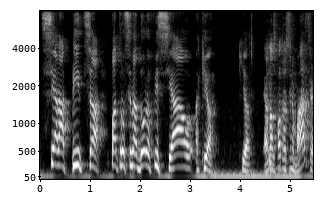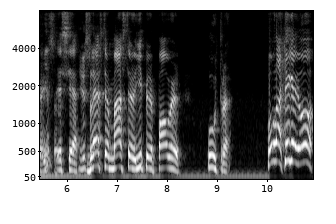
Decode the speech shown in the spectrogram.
Ceará Pizza, patrocinador oficial. Aqui, ó. Aqui, ó. É o nosso patrocínio Master, é isso? Esse é. Esse é. Blaster Master Hyper Power Ultra. Vamos lá, quem ganhou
